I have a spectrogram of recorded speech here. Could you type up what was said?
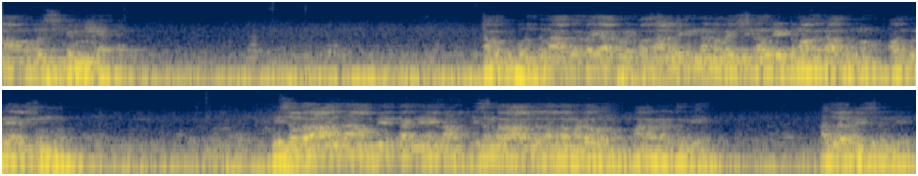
நாம் விமர்சிக்க முடியாது. நமக்கு பொருத்தமா இப்ப ஏப்ரல் பதினாலு வைக்கணும்னா நம்ம வச்சிருந்தா ஒரு எட்டு மாசம் காத்துக்கணும். அதுக்குள்ள எலெக்ஷன் வந்துடும். டிசம்பர் ஆறு தான் அம்பேத்கர் நினைவு தான் டிசம்பர் ஆறுல நல்ல மழை வரும். மாநாடு நடத்த முடியாது. அது வரை வச்சிருக்க முடியாது.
